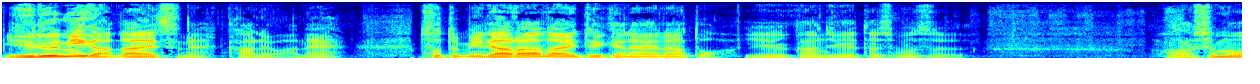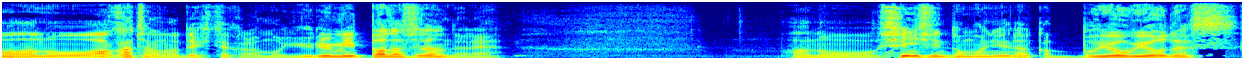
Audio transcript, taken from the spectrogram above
緩みがないですね彼はね。ちょっと見習わないといけないなという感じがいたします。私もあの赤ちゃんができてからもう緩みっぱなしなんでね。あの心身ともになんかブヨブヨです。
